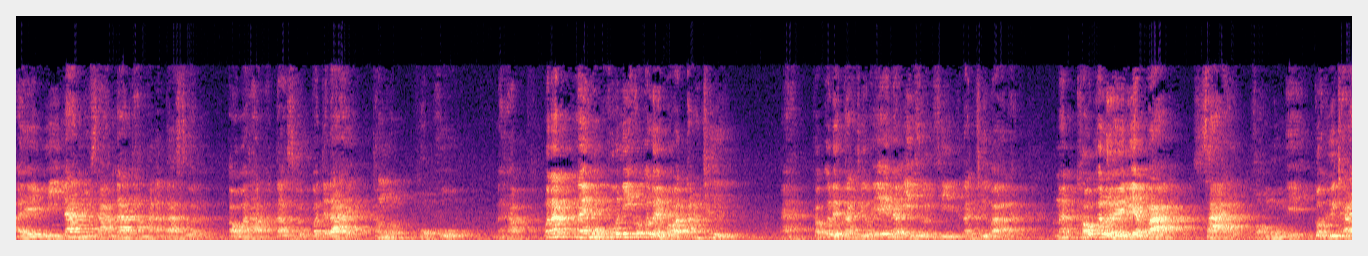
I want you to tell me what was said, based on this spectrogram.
ไอมีด้านอยู่3ด้านทำมาอัตราส่วน เอามาทำอัตราส่วนก็จะได้ทั้งหมด 6 คู่นะครับ เพราะนั้นใน 6 คู่นี้เขาก็เลยบอกว่าตั้งชื่อนะเขาก็เลยตั้งชื่อว่าเอ๊ะแล้ว a ส่วน c ตั้งชื่อว่าอะไร เพราะฉะนั้นเขาก็เลยเรียกว่าไซน์ของมุม a ก็คือใช้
